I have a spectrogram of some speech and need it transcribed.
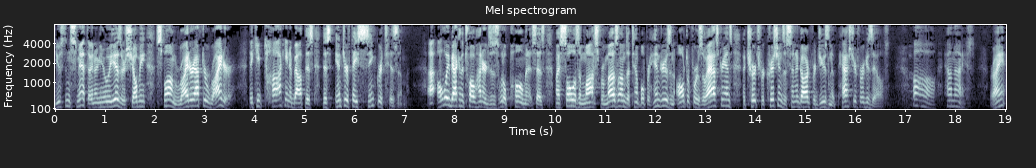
Huston Smith, I don't know who he is, or Shelby Spong, writer after writer. They keep talking about this, this interface syncretism. Uh, all the way back in the 1200s, there's this little poem, and it says, My soul is a mosque for Muslims, a temple for Hindus, an altar for Zoroastrians, a church for Christians, a synagogue for Jews, and a pasture for gazelles. Oh, how nice, right?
